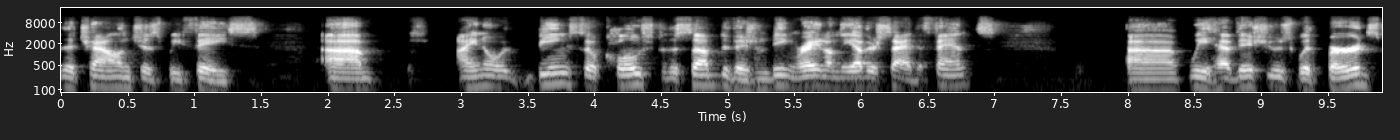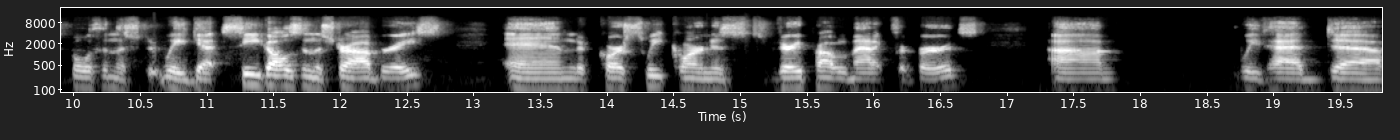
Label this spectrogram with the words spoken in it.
the challenges we face. Um, I know being so close to the subdivision, being right on the other side of the fence, uh, we have issues with birds, both in the, we get seagulls in the strawberries. And of course, sweet corn is very problematic for birds. Um, we've had uh,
